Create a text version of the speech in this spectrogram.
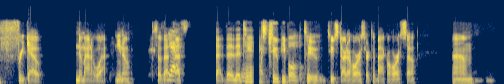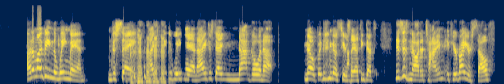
freak out no matter what you know? So that yes. that's that, that it takes two people to to start a horse or to back a horse so um i don't mind being the wingman I'm just saying, I can be the wingman. I just am not going up. No, but no, seriously, I think that's this is not a time. If you're by yourself,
